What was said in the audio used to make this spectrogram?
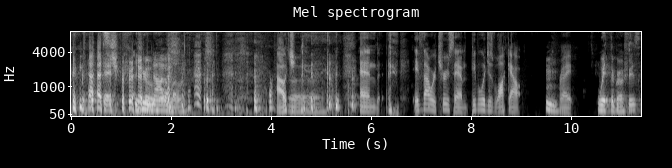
That's true. You're not alone. Ouch. Uh. and if that were true, Sam, people would just walk out, Mm. right? With the groceries?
